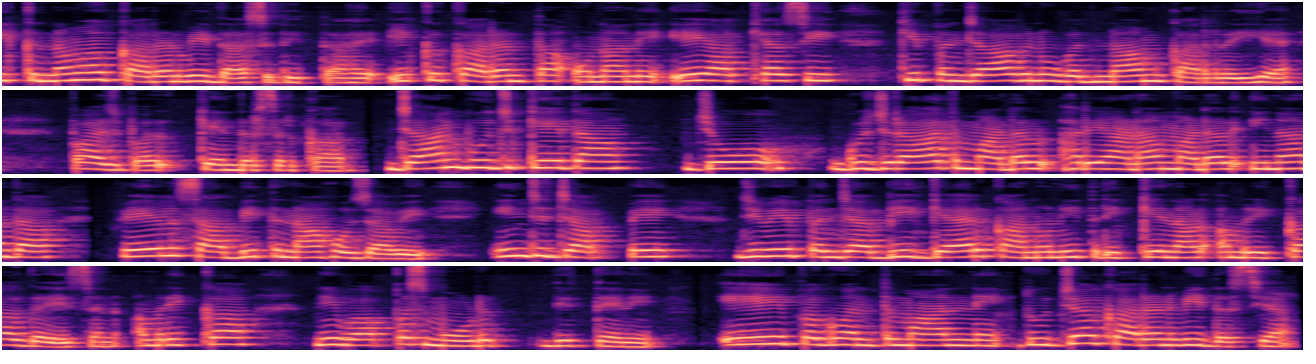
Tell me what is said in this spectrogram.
ਇੱਕ ਨਵਾਂ ਕਾਰਨ ਵੀ ਦੱਸ ਦਿੱਤਾ ਹੈ। ਇੱਕ ਕਾਰਨ ਤਾਂ ਉਹਨਾਂ ਨੇ ਇਹ ਆਖਿਆ ਸੀ ਕਿ ਪੰਜਾਬ ਨੂੰ ਬਦਨਾਮ ਕਰ ਰਹੀ ਹੈ ਭਾਜਪਾ ਕੇਂਦਰ ਸਰਕਾਰ। ਜਾਣਬੁੱਝ ਕੇ ਤਾਂ ਜੋ ਗੁਜਰਾਤ ਮਾਡਲ, ਹਰਿਆਣਾ ਮਾਡਲ, ਇਹਨਾਂ ਦਾ ਫੇਲ ਸਾਬਿਤ ਨਾ ਹੋ ਜਾਵੇ ਇੰਜ ਜਾਪੇ ਜਿਵੇਂ ਪੰਜਾਬੀ ਗੈਰ ਕਾਨੂੰਨੀ ਤਰੀਕੇ ਨਾਲ ਅਮਰੀਕਾ ਗਏ ਸਨ। ਅਮਰੀਕਾ ਨੇ ਵਾਪਸ ਮੋੜ ਦਿੱਤੇ ਨੇ। ਇਹ ਭਗਵੰਤ ਮਾਨ ਨੇ ਦੂਜਾ ਕਾਰਨ ਵੀ ਦੱਸਿਆ।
